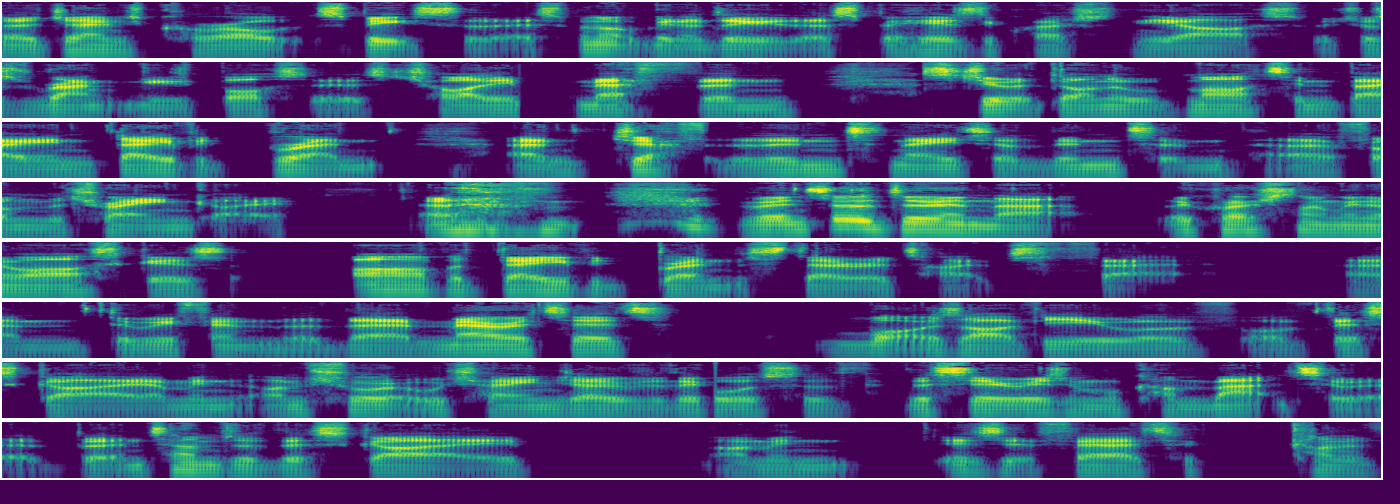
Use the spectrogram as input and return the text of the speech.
uh, James Correll, speaks to this. We're not going to do this, but here's the question he asked, which was rank these bosses Charlie Methven, Stuart Donald, Martin Bain, David Brent, and Jeff Lintonator Linton uh, from the Train Guy. Um, but instead of doing that, the question I'm going to ask is Are the David Brent stereotypes fair? Um, do we think that they're merited? What is our view of, of this guy? I mean, I'm sure it will change over the course of the series and we'll come back to it. But in terms of this guy, I mean, is it fair to kind of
